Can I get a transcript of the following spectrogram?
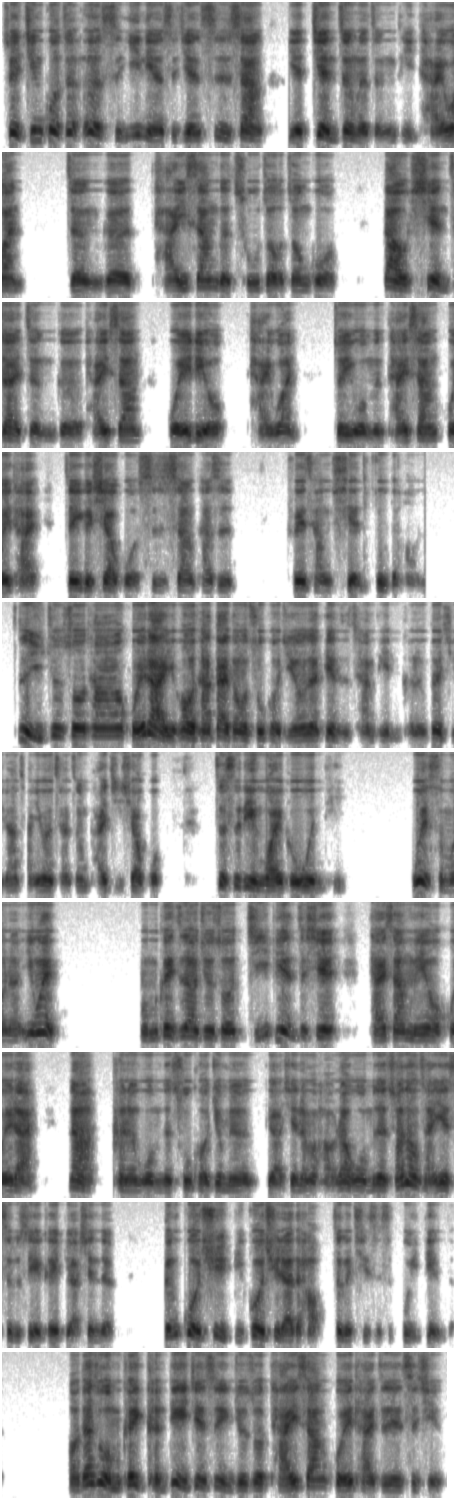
所以经过这二十一年时间，事实上也见证了整体台湾整个台商的出走中国，到现在整个台商回流台湾，所以我们台商回台这个效果，事实上它是非常显著的哈。至于就是说，它回来以后，它带动的出口集中在电子产品，可能对其他产业会产生排挤效果，这是另外一个问题。为什么呢？因为我们可以知道，就是说，即便这些台商没有回来，那可能我们的出口就没有表现那么好。那我们的传统产业是不是也可以表现的跟过去比过去来得好？这个其实是不一定的。哦，但是我们可以肯定一件事情，就是说，台商回台这件事情，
